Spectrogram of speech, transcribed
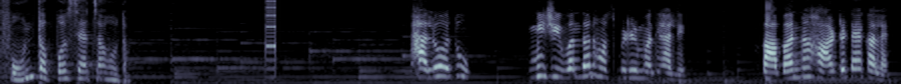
फोन तपस्याचा होता. हॅलो अदू. मी जीवनदान हॉस्पिटलमध्ये आले. बाबांना हार्ट अटॅक आलाय.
